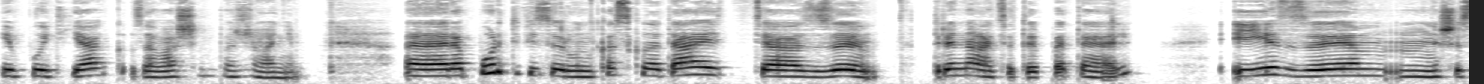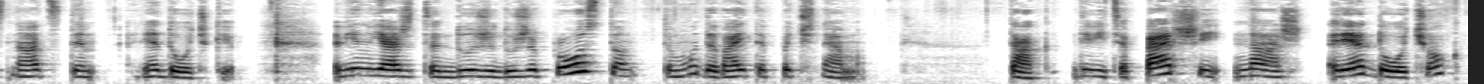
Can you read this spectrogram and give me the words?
і будь-як за вашим бажанням. Рапорт візерунка складається з 13 петель і з 16 рядочків. Він в'яжеться дуже-дуже просто, тому давайте почнемо. Так, дивіться, перший наш рядочок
